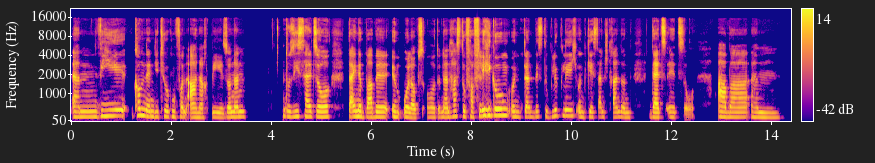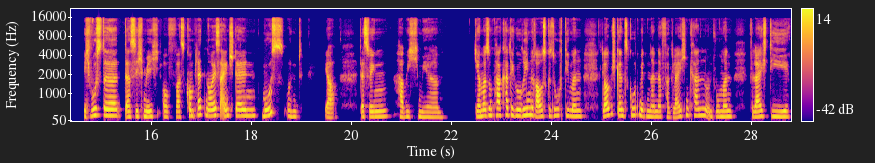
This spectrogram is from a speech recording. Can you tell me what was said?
ähm, wie kommen denn die Türken von A nach B, sondern du siehst halt so deine Bubble im Urlaubsort und dann hast du Verpflegung und dann bist du glücklich und gehst an den Strand und that's it so. Aber ähm, ich wusste, dass ich mich auf was komplett Neues einstellen muss und ja, deswegen habe ich mir ja mal so ein paar Kategorien rausgesucht, die man, glaube ich, ganz gut miteinander vergleichen kann und wo man vielleicht die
